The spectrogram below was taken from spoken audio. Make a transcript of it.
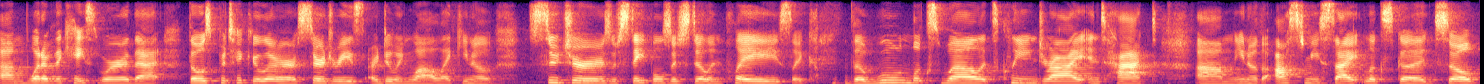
um, whatever the case were, that those particular surgeries are doing well. Like, you know, sutures or staples are still in place. Like the wound looks well, it's clean, dry, intact. Um, you know, the ostomy site looks good. So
